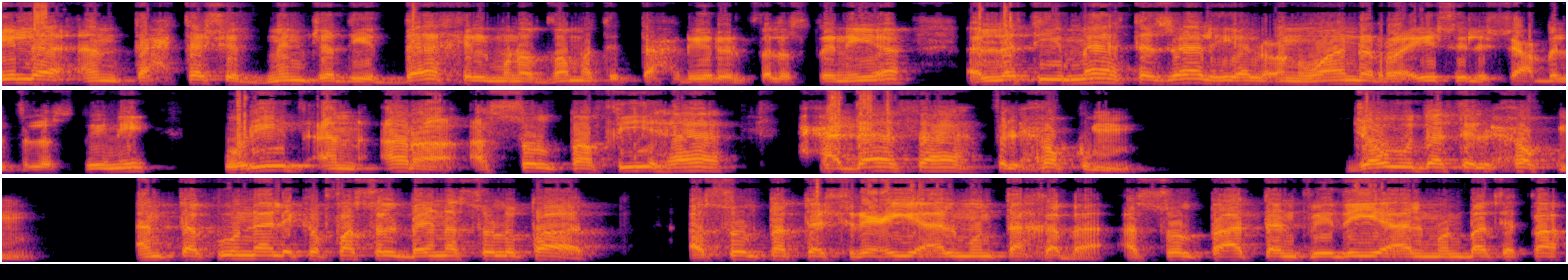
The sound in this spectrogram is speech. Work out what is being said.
إلى أن تحتشد من جديد داخل منظمة التحرير الفلسطينية التي ما تزال هي العنوان الرئيسي للشعب الفلسطيني. أريد أن أرى السلطة فيها حداثة في الحكم جودة الحكم أن تكون هنالك فصل بين السلطات السلطة التشريعية المنتخبة السلطة التنفيذية المنبثقة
